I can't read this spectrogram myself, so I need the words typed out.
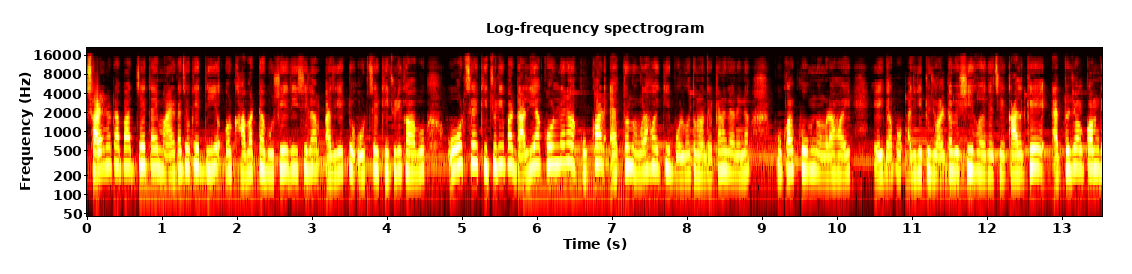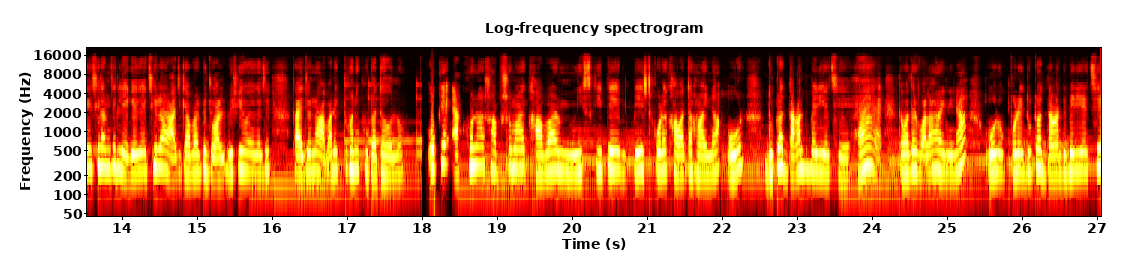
সাড়ে নটা বাজছে, তাই মায়ের কাছে দিয়ে ওর খাবারটা বসিয়ে দিয়েছিলাম। আজকে একটু ওটসের খিচুড়ি খাওয়াবো। ওটসের খিচুড়ি বা ডালিয়া করলে না কুকার এত নোংরা হয়, কি বলব তোমাদের কেন জানি না। কুকার খুব নোংরা হয়। এই দেখো, আজকে একটু জলটা বেশি হয়ে গেছে। কালকে এত জল কম দিয়েছিলাম যে লেগে গেছিল, আর আজকে আবার একটু জল বেশি হয়ে গেছে। তাই জন্য আবার একটুখানি ফুটাতে হলো। ওকে এখন আর সবসময় খাবার মিসকিতে পেস্ট করে খাওয়াতে হয় না। ওর দুটো দাঁত বেরিয়েছে। হ্যাঁ তোমাদের বলা হয়নি না? ওর উপরে দুটো দাঁত বেরিয়েছে।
